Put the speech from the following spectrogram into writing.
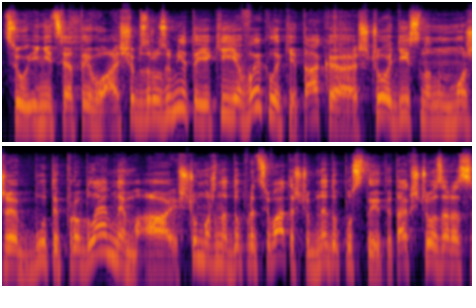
цю ініціативу, а щоб зрозуміти, які є виклики, так що дійсно ну, може бути проблемним, а що можна допрацювати, щоб не допустити. Так, що зараз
